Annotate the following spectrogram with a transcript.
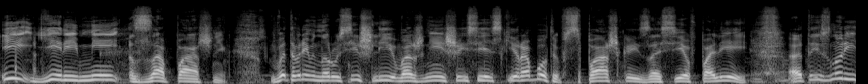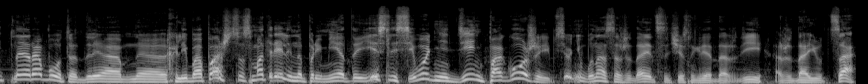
И Еремей Запашник. В это время на Руси шли важнейшие сельские работы. Вспашка и засев полей. Это изнурительная работа для э, хлебопашца. Смотрели на приметы. Если сегодня день погожий, сегодня у нас ожидается, честно говоря, дожди, ожидаются,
